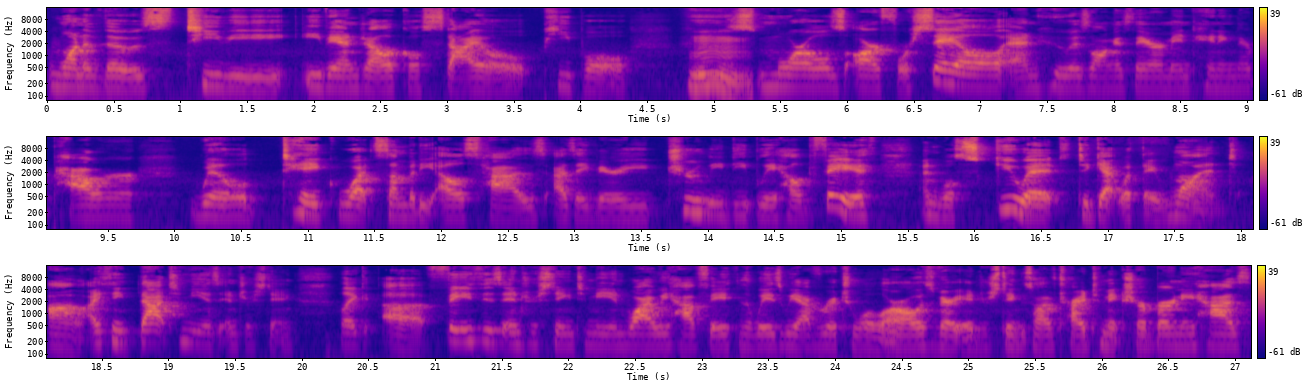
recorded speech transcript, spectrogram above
one of those TV evangelical style people whose morals are for sale and who as long as they are maintaining their power will take what somebody else has as a very truly deeply held faith and will skew it to get what they want. Um, I think that to me is interesting. Like, uh, faith is interesting to me, and why we have faith and the ways we have ritual are always very interesting. So I've tried to make sure Bernie has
